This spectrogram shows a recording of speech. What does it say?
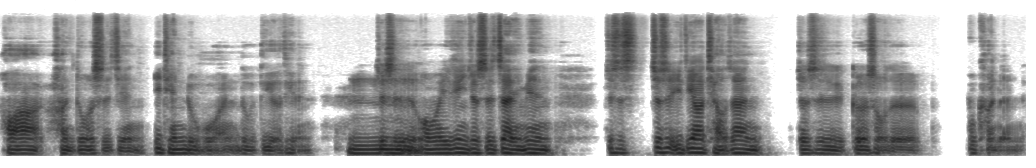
花很多时间，一天录不完，录第二天。嗯，就是我们一定就是在里面，就是就是一定要挑战，就是歌手的。不可能的，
